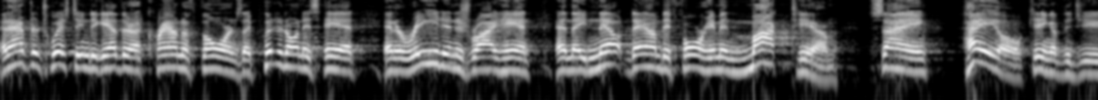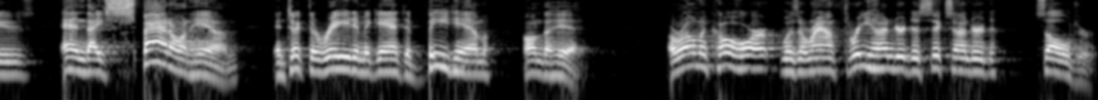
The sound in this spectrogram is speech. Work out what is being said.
and after twisting together a crown of thorns, they put it on his head and a reed in his right hand, and they knelt down before him and mocked him, saying, Hail, King of the Jews! And they spat on him and took the reed and began to beat him on the head. A Roman cohort was around 300 to 600 soldiers.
